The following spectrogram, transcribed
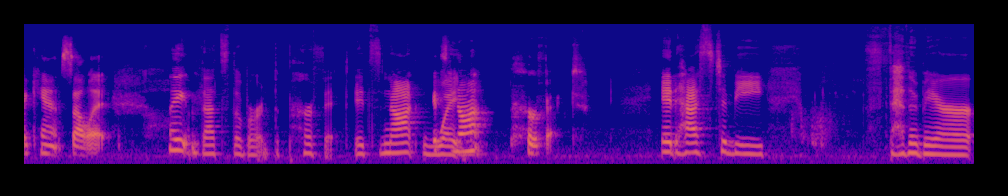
I can't sell it. Like That's the word, the perfect. It's not it's what not perfect. it has to be feather bear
